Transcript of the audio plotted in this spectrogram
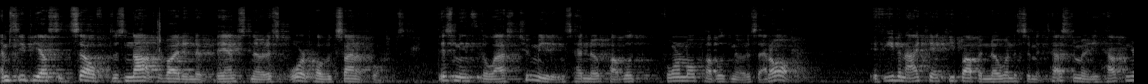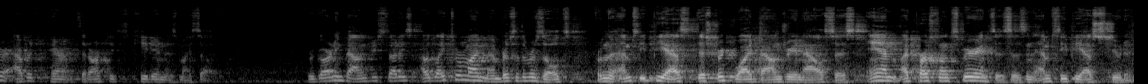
MCPS itself does not provide an advance notice or public sign-up forms. This means the last two meetings had no public, formal public notice at all. If even I can't keep up and know when to submit testimony, how can your average parents that aren't as keyed in as myself? Regarding boundary studies, I would like to remind members of the results from the MCPS district-wide boundary analysis and my personal experiences as an MCPS student.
